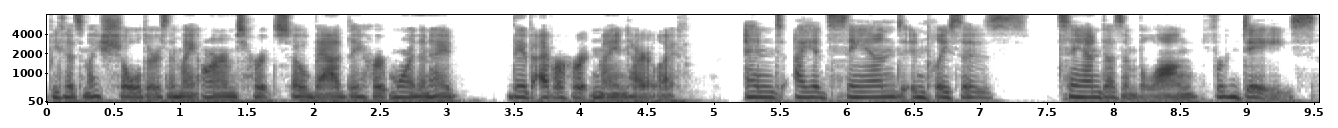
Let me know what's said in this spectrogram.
because my shoulders and my arms hurt so bad. They hurt more than I they've ever hurt in my entire life. And I had sand in places sand doesn't belong for days.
